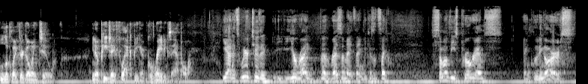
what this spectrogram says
look like they're going to. You know, PJ Fleck being a great example. Yeah, and it's weird too that you're right, the resume thing, because it's like some of these programs, including ours,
